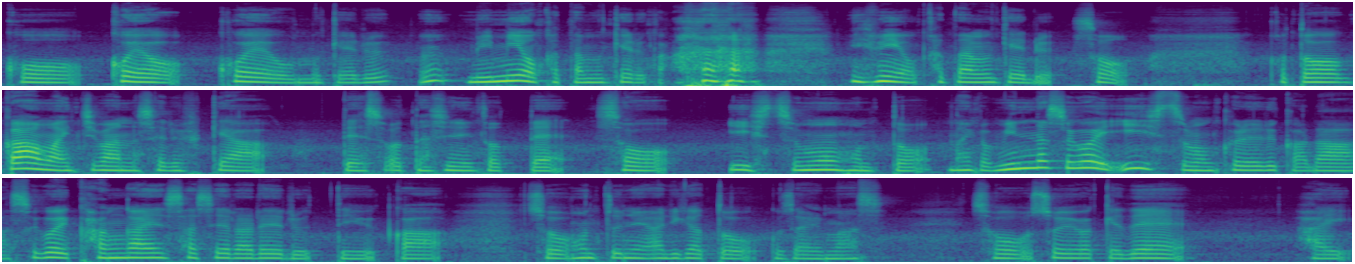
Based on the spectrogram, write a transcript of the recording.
こう声を声を向ける？ん？耳を傾けるか。耳を傾ける。そう。ことが、まあ、一番のセルフケアです私にとって。そういい質問本当。なんかみんなすごいいい質問くれるからすごい考えさせられるっていうかそう本当にありがとうございます。そうそういうわけではい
